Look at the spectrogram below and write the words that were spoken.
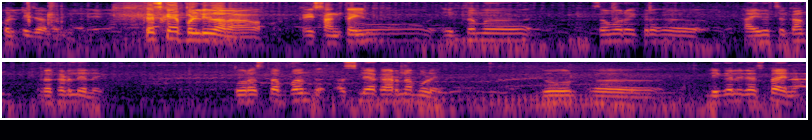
पलटी झाला. कसं काय पडली जरा काही सांगता येईल? तो एकदम समोर एक हायवेचं काम रखडलेलं आहे. तो रस्ता बंद असल्या कारणामुळे जो लिगली रस्ता आहे ना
